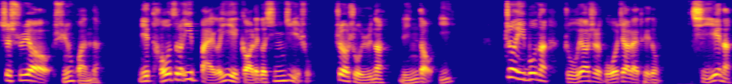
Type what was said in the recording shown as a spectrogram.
是需要循环的。你投资了一百个亿搞了一个新技术，这属于呢零到一。这一步呢，主要是国家来推动，企业呢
